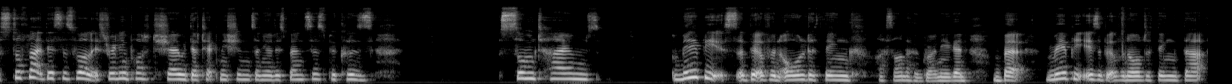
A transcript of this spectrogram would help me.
stuff like this as well, it's really important to share with your technicians and your dispensers because sometimes maybe it's a bit of an older thing. I sound like a granny again, but maybe it is a bit of an older thing that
